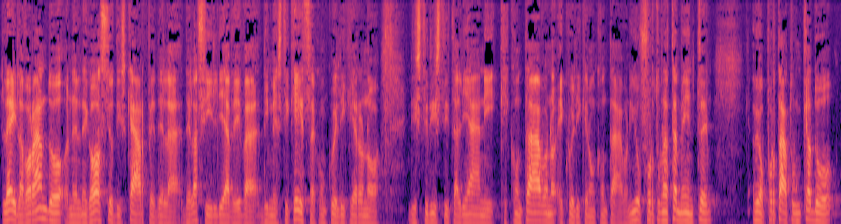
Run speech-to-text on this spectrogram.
Lei, lavorando nel negozio di scarpe della, della figlia, aveva dimestichezza con quelli che erano gli stilisti italiani che contavano e quelli che non contavano. Io, fortunatamente, avevo portato un cadeau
